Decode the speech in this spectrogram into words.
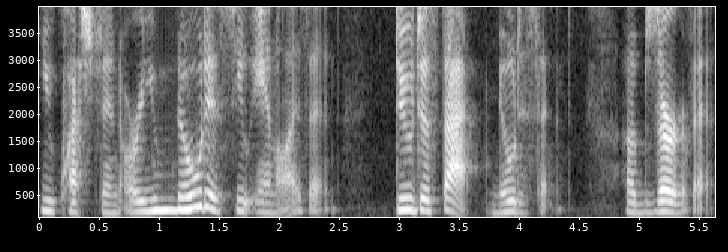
you question or you notice you analyze it, do just that. Notice it observe it.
